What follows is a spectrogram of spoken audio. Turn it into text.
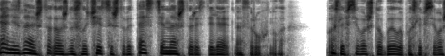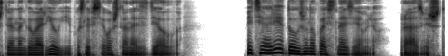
Я не знаю, что должно случиться, чтобы та стена, что разделяет нас, рухнула — После всего, что было, после всего, что я наговорил ей, после всего, что она сделала. Метеорит должен упасть на землю. Разве что.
